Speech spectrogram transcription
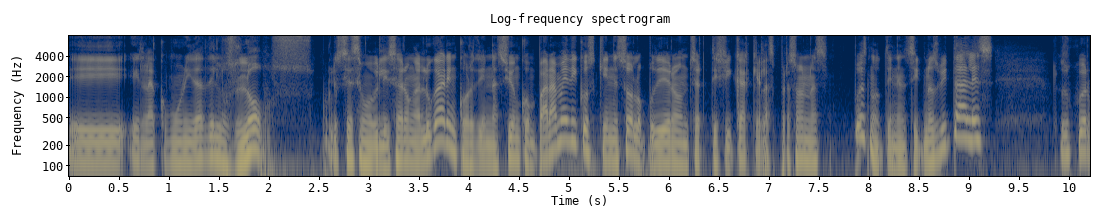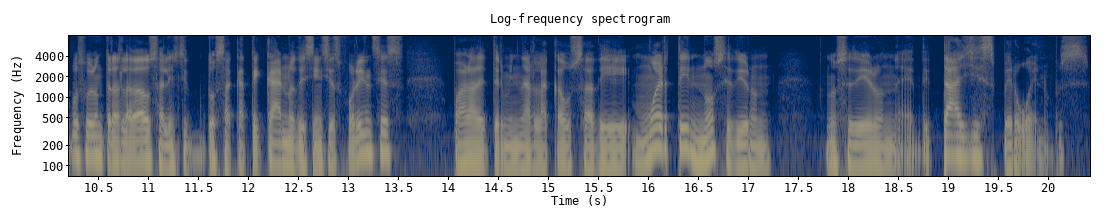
eh, en la comunidad de Los Lobos. Policías se movilizaron al lugar en coordinación con paramédicos, quienes solo pudieron certificar que las personas pues no tienen signos vitales los cuerpos fueron trasladados al Instituto Zacatecano de Ciencias Forenses para determinar la causa de muerte. No se dieron, no se dieron eh, detalles, pero bueno, pues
